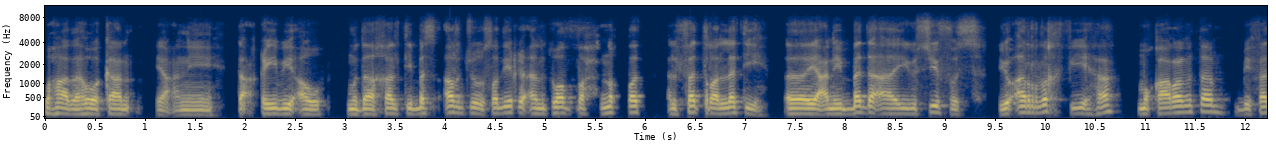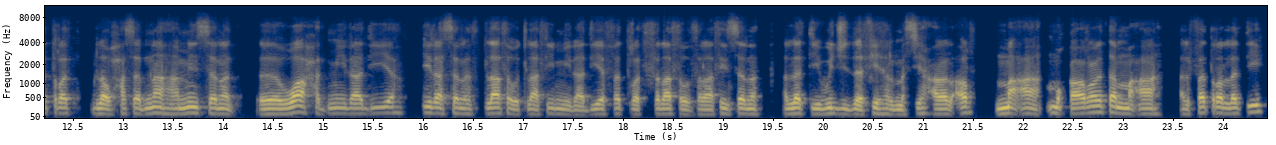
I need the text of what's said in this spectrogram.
وهذا هو كان يعني تعقيبي أو مداخلتي. بس أرجو صديقي أن توضح نقطة الفترة التي آه، يعني بدأ يوسيفوس يؤرخ فيها مقارنة بفترة لو حسبناها من سنة آه، واحد ميلادية إلى سنة 33 ميلادية فترة 33 سنة التي وجد فيها المسيح على الأرض مع مقارنة مع الفترة التي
